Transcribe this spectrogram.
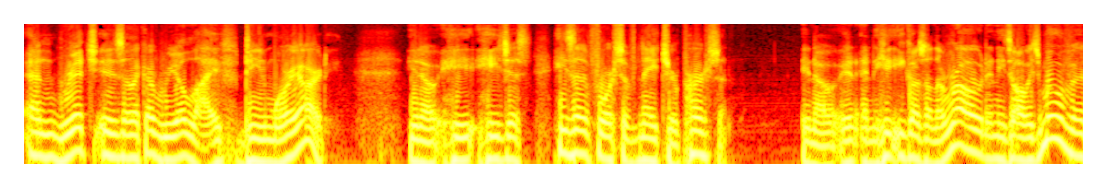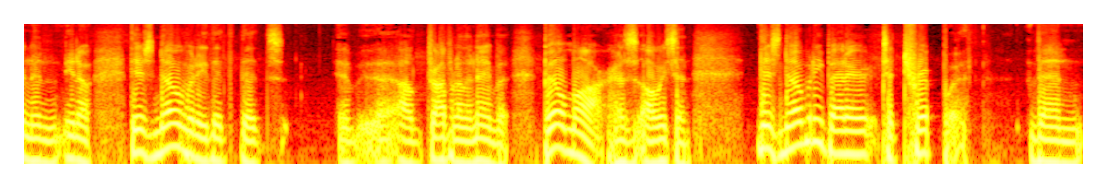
and Rich is like a real life Dean Moriarty. You know, he he just he's a force of nature person you know, and he, he goes on the road and he's always moving, and you know, there's nobody that that's. Uh, I'll drop another name, but Bill Maher has always said, "There's nobody better to trip with than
